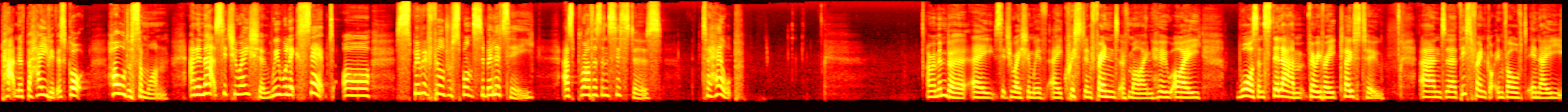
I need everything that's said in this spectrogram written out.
pattern of behavior that's got hold of someone. And in that situation, we will accept our spirit filled responsibility as brothers and sisters to help. I remember a situation with a Christian friend of mine who I was and still am very, very close to. And uh, this friend got involved in a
